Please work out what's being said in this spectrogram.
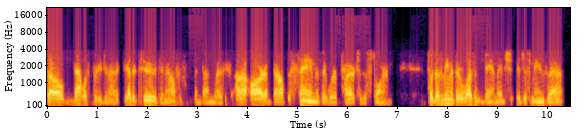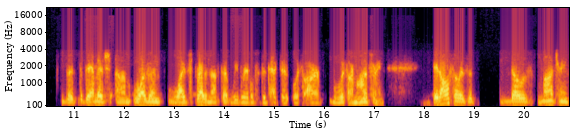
So that was pretty dramatic. The other two that the analysis has been done with uh, are about the same as they were prior to the storm. So it doesn't mean that there wasn't damage. It just means that the, the damage um, wasn't widespread enough that we were able to detect it with our with our monitoring. It also is that those monitoring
